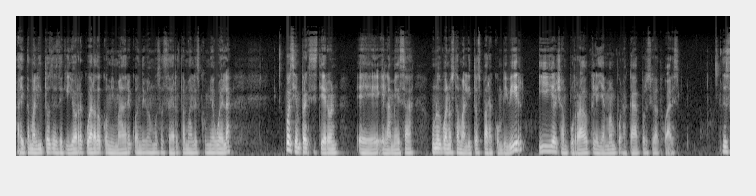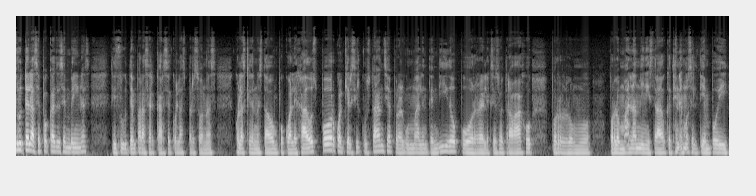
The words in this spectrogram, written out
hay tamalitos desde que yo recuerdo con mi madre cuando íbamos a hacer tamales con mi abuela, pues siempre existieron eh, en la mesa unos buenos tamalitos para convivir y el champurrado que le llaman por acá por Ciudad Juárez. Disfruten las épocas decembrinas, disfruten para acercarse con las personas con las que han estado un poco alejados por cualquier circunstancia, por algún malentendido, por el exceso de trabajo, por lo, por lo mal administrado que tenemos el tiempo y,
